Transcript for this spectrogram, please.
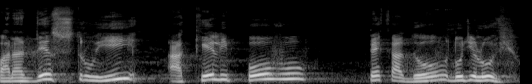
para destruir aquele povo pecador do dilúvio.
